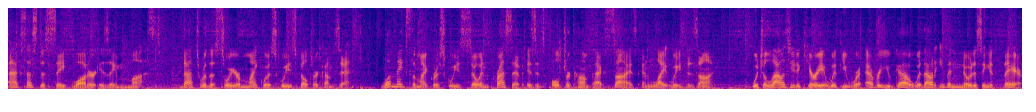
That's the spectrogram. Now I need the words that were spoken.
access to safe water is a must. That's where the Sawyer Micro Squeeze filter comes in. What makes the Micro Squeeze so impressive is its ultra compact size and lightweight design, which allows you to carry it with you wherever you go without even noticing it's there.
